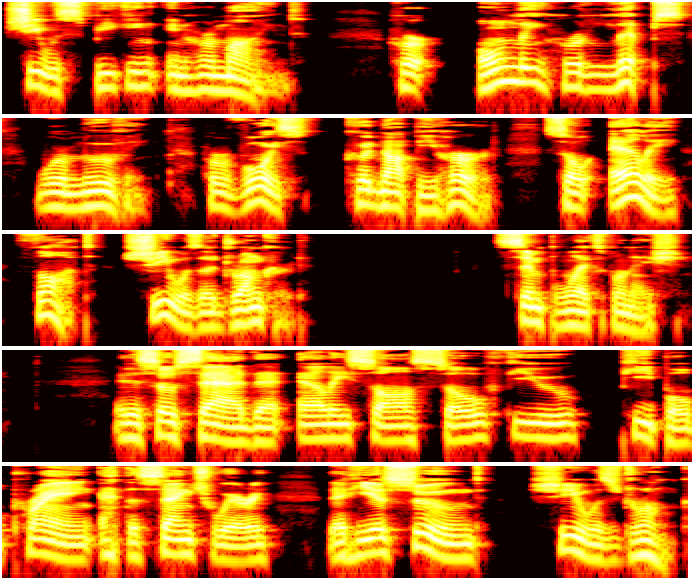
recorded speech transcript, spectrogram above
she was speaking in her mind. Her only her lips were moving. Her voice could not be heard. So Eli thought she was a drunkard. Simple explanation. It is so sad that Eli saw so few people praying at the sanctuary that he assumed she was drunk.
